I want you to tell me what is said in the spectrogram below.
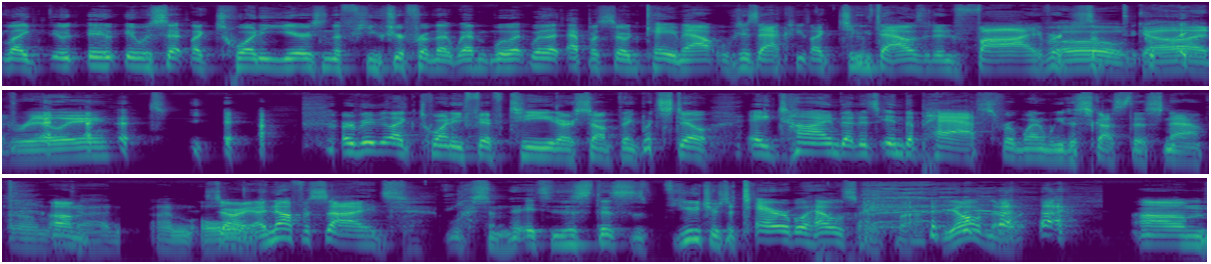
like it, it, it was set like twenty years in the future from that web, where that episode came out, which is actually like two thousand and five or Oh something. God, really? that. yeah. Or maybe like 2015 or something, but still a time that is in the past from when we discuss this now. Oh my Um, God, I'm old. Sorry, enough asides. Listen, it's this this is, future's a terrible hellscape. Bob. You all know it. Um.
